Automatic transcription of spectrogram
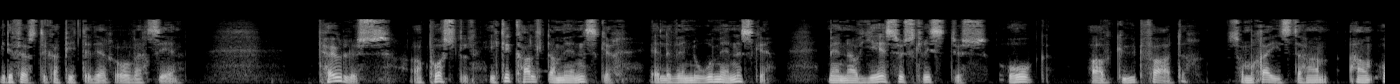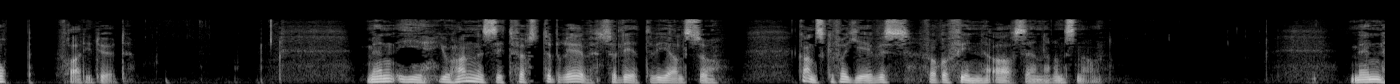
i det første kapittelet der og vers 1. Paulus, apostel, ikke kalt av mennesker eller ved noe menneske, men av Jesus Kristus og av Gud Fader, som reiste ham, ham opp fra de døde. Men i Johannes sitt første brev så leter vi altså ganske forgjeves for å finne avsenderens navn. Men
